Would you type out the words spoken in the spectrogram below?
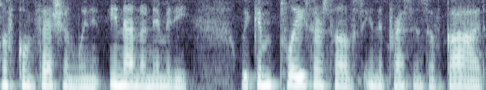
of confession when in anonymity. We can place ourselves in the presence of God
